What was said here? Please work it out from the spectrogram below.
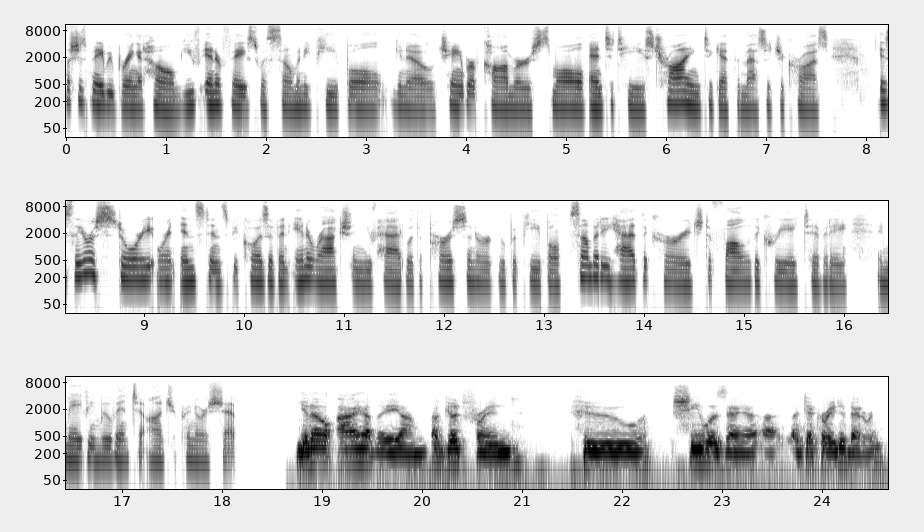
let's just maybe bring it home. You've interfaced with so many people, you know, Chamber of Commerce, small entities trying to get the message across. Is there a story or an instance because of an interaction you've had with a person or a group of people, somebody had the courage to follow the creativity and maybe move into entrepreneurship? You know, I have a, um, a good friend who she was a, a decorated veteran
